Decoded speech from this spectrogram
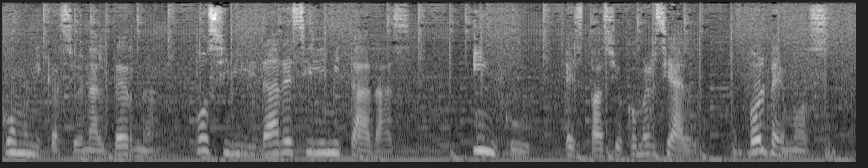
comunicación alterna, posibilidades ilimitadas. INCU, espacio comercial. Volvemos.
